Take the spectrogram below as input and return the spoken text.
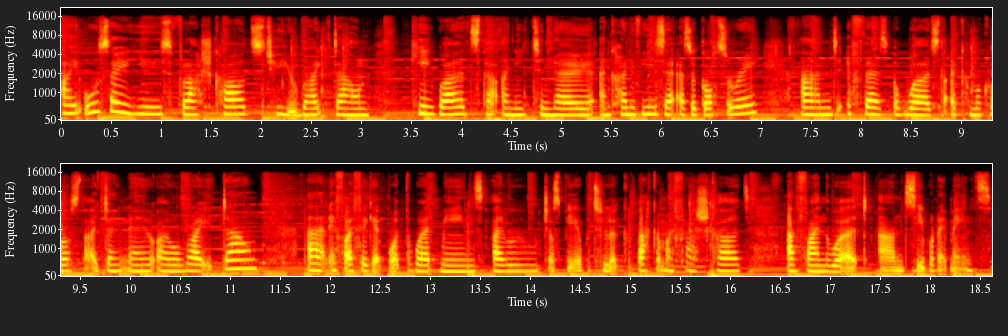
I also use flashcards to write down keywords that I need to know and kind of use it as a glossary. And if there's a word that I come across that I don't know, I will write it down. And if I forget what the word means, I will just be able to look back at my flashcards and find the word and see what it means.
